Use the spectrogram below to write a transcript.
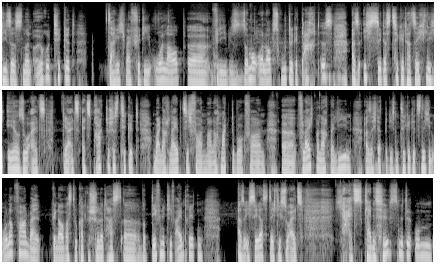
dieses 9-Euro-Ticket, sage ich mal, für die Urlaub, äh, für die Sommerurlaubsroute gedacht ist. Also ich sehe das Ticket tatsächlich eher so als, ja, als, als praktisches Ticket, mal nach Leipzig fahren, mal nach Magdeburg fahren, äh, vielleicht mal nach Berlin. Also ich werde mit diesem Ticket jetzt nicht in Urlaub fahren, weil genau was du gerade geschildert hast, äh, wird definitiv eintreten. Also ich sehe das tatsächlich so als, ja, als kleines Hilfsmittel, um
